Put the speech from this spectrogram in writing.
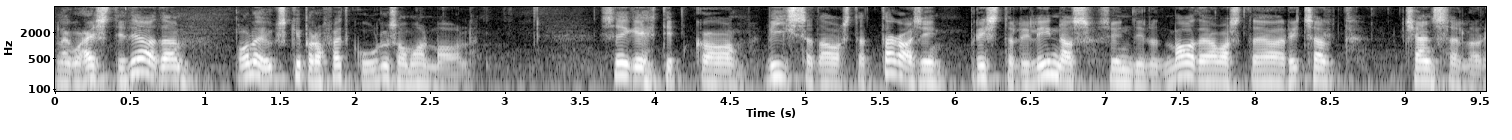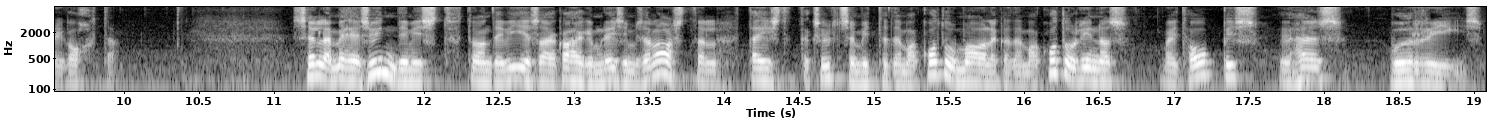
nagu hästi teada, pole ükski prohvet kuulus omal maal see kehtib ka viissada aastat tagasi Bristoli linnas sündinud maadeavastaja Richard Chancellori kohta. selle mehe sündimist tuhande viiesaja kahekümne esimesel aastal tähistatakse üldse mitte tema kodumaal ega tema kodulinnas, vaid hoopis ühes võõrriigis.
